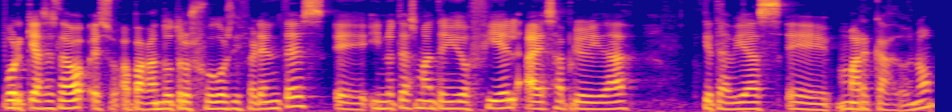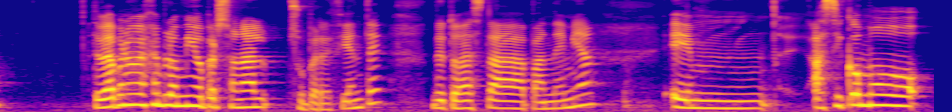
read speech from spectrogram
porque has estado eso, apagando otros fuegos diferentes y no te has mantenido fiel a esa prioridad que te habías marcado, ¿no? Te voy a poner un ejemplo mío personal súper reciente de toda esta pandemia. Em, así como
